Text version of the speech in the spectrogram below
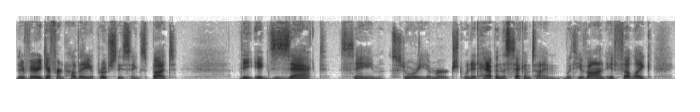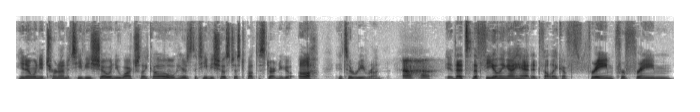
they're very different how they approach these things. But the exact same story emerged. When it happened the second time with Yvonne, it felt like, you know, when you turn on a TV show and you watch, like, oh, here's the TV show's just about to start, and you go, oh, it's a rerun. Uh huh. That's the feeling I had. It felt like a frame for frame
